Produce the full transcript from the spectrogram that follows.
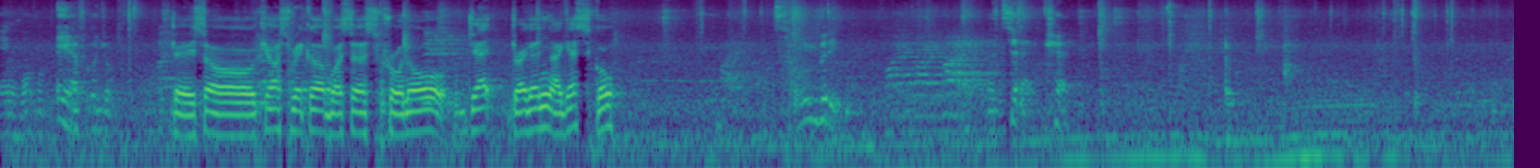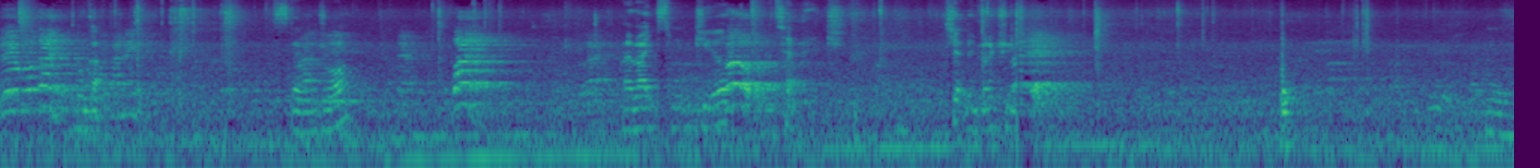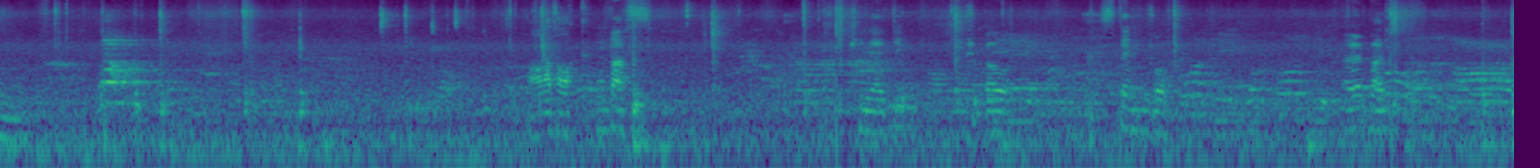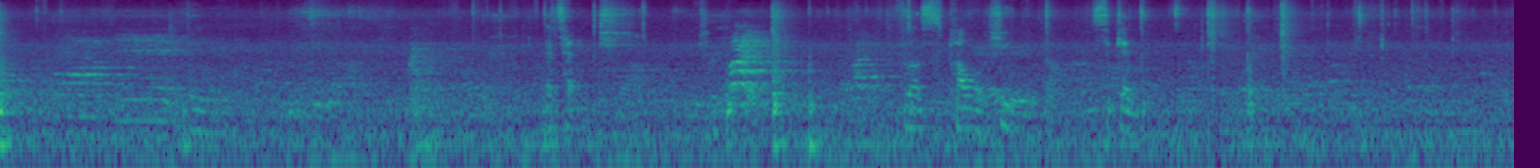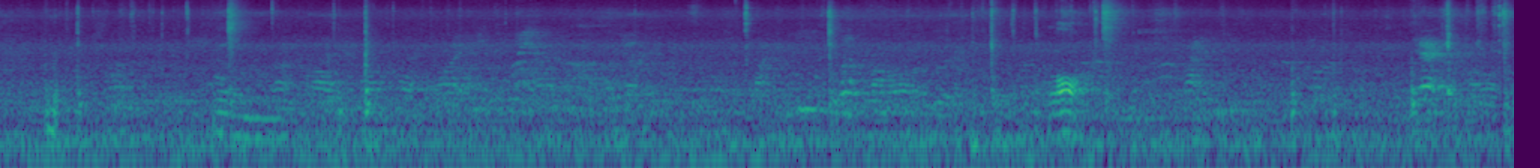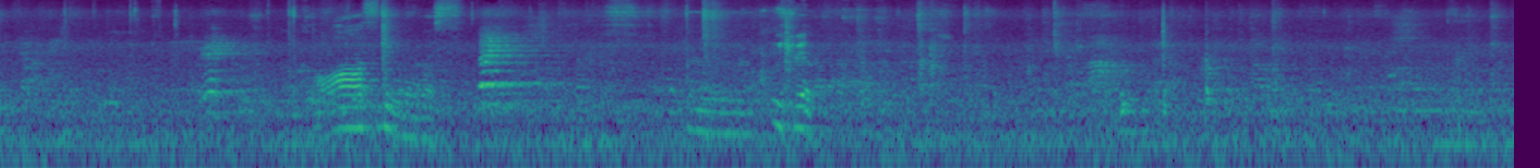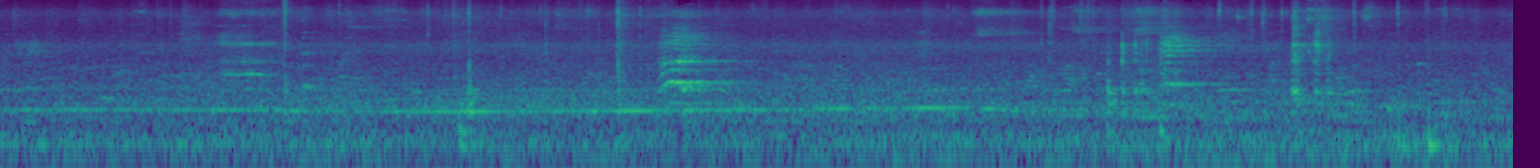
Okay, so Chaos Breaker versus Chrono Jet Dragon, I guess. Go. Somebody. Attack, check. Nunca. Stand draw. I right smooth kill. Attack. Check the directory. I'll talk. One pass. Kinetic. Trip power. Standing draw. Alright, punch. Attack. First power heal. Second.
